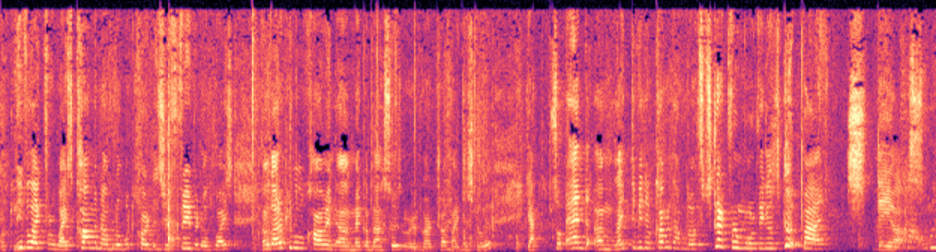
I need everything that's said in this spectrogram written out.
Okay. Leave a like for Wise. Comment down below what card is your favorite of Wise. Now, a lot of people will comment uh, Mega Blastoise or Garchomp. I just know it. Yeah. So, and um, like the video, comment down below, subscribe for more videos. Goodbye. Stay awesome.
